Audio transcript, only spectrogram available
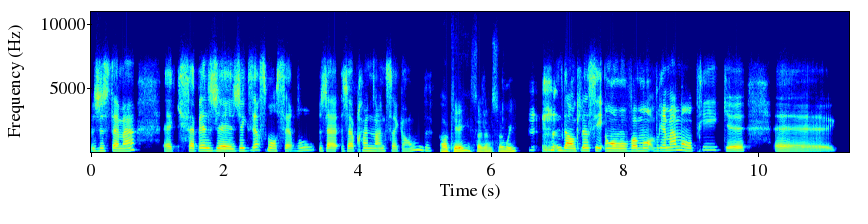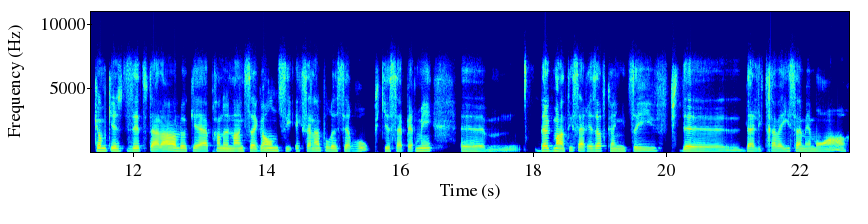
justement, euh, qui s'appelle J'exerce mon cerveau, j'apprends une langue seconde. OK, ça j'aime ça, oui. Donc là, c'est, on va vraiment montrer que, euh, comme que je disais tout à l'heure, qu'apprendre une langue seconde, c'est excellent pour le cerveau, puis que ça permet euh, d'augmenter sa réserve cognitive, puis d'aller travailler sa mémoire.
